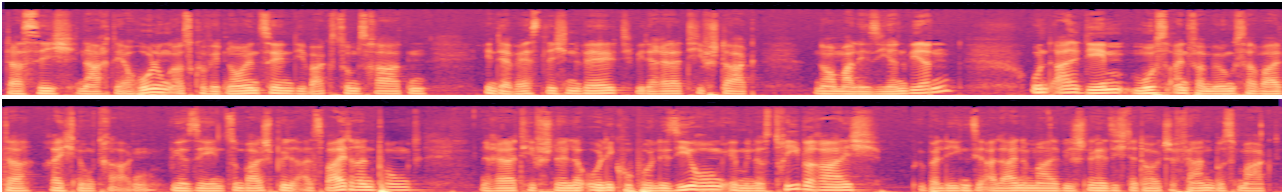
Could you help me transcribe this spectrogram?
dass sich nach der Erholung aus Covid-19 die Wachstumsraten in der westlichen Welt wieder relativ stark normalisieren werden. Und all dem muss ein Vermögensverwalter Rechnung tragen. Wir sehen zum Beispiel als weiteren Punkt eine relativ schnelle Oligopolisierung im Industriebereich. Überlegen Sie alleine mal, wie schnell sich der deutsche Fernbusmarkt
